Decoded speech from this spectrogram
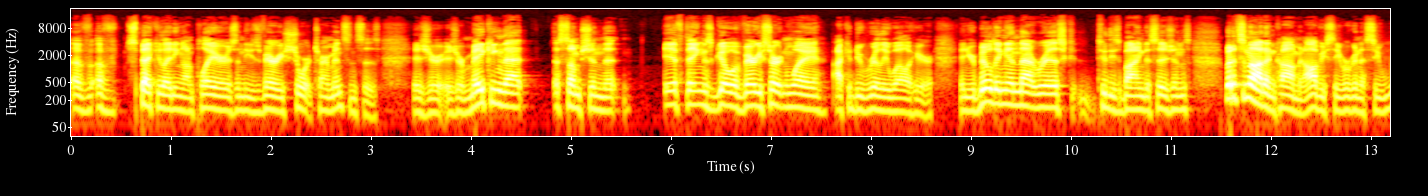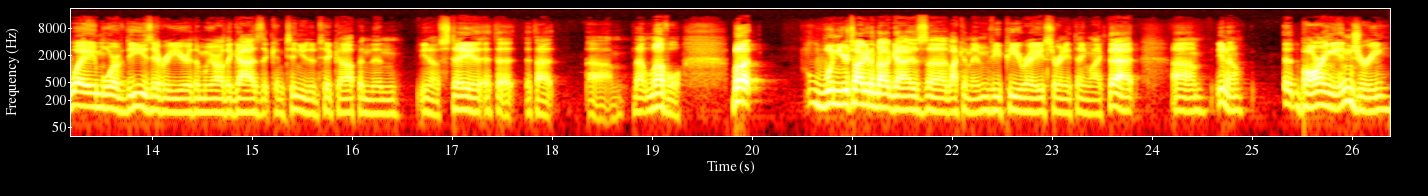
of, of speculating on players in these very short term instances is you're, is you're making that assumption that if things go a very certain way, I could do really well here. And you're building in that risk to these buying decisions, but it's not uncommon. Obviously, we're going to see way more of these every year than we are the guys that continue to tick up and then you know stay at that at that um, that level. But when you're talking about guys uh, like in the MVP race or anything like that, um, you know, barring injury,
